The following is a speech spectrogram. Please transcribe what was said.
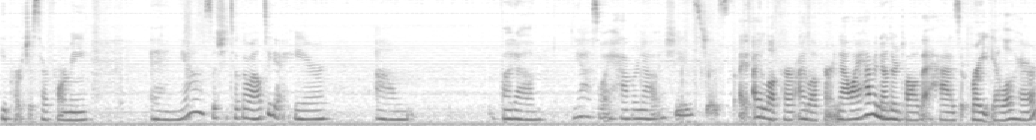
he purchased her for me. And yeah, so she took a while to get here. Um, but um, yeah, so I have her now and she's just, I, I love her. I love her. Now I have another doll that has bright yellow hair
